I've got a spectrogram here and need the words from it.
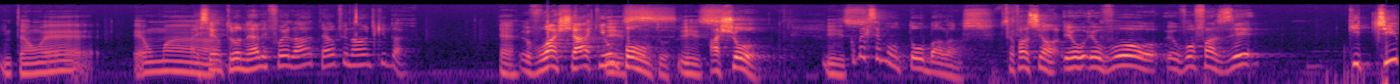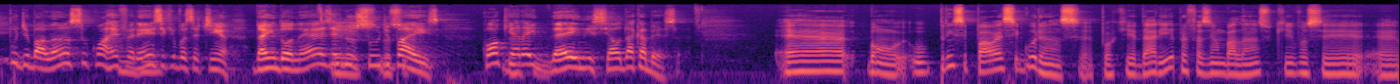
Então é é uma Aí você entrou nela e foi lá até o final onde que dá. é Eu vou achar aqui um Isso, ponto. isso. Achou? isso. Como é que você montou o balanço? Você fala assim, ó, eu, eu, vou, eu vou fazer que tipo de balanço com a referência que você tinha da Indonésia e do Uhum. Isso, sul do do sul. país? Qual que era a ideia inicial da cabeça? É, bom, o principal é segurança, porque daria para fazer um balanço que você é,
